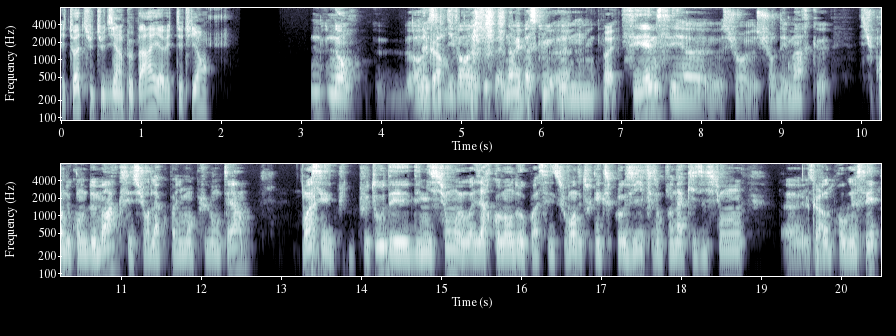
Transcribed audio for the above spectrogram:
Et toi, tu, tu dis un peu pareil avec tes clients. Non. Oh, c'est différent Non, mais parce que euh, CM, c'est euh, sur, sur des marques. Si tu prends de compte de marque, c'est sur de l'accompagnement plus long terme. Moi, c'est plutôt des, des, missions, on va dire, commando. quoi. C'est souvent des trucs explosifs, ils ont besoin d'acquisition, euh, ils ont besoin de progresser.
